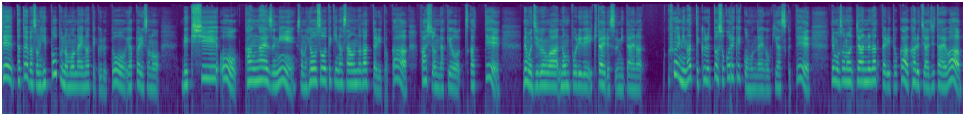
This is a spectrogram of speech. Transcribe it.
で例えばそのヒップホップの問題になってくるとやっぱりその歴史を考えずにその表層的なサウンドだったりとかファッションだけを使ってでも自分はノンポリで行きたいですみたいな風になってくるとそこで結構問題が起きやすくてでもそのジャンルだったりとかカルチャー自体は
